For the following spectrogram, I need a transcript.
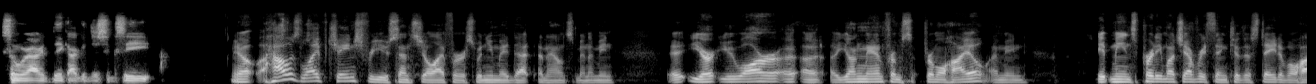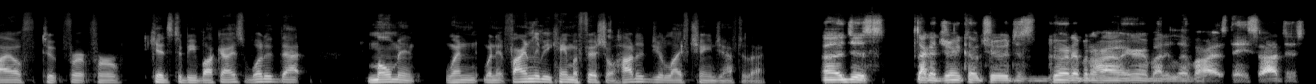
somewhere I think I could just succeed. You know, how has life changed for you since July first when you made that announcement? I mean, uh, you're you are a, a young man from from Ohio. I mean, it means pretty much everything to the state of Ohio to for for kids to be Buckeyes. What did that moment when when it finally became official? How did your life change after that? Uh, just like a dream come true. Just growing up in Ohio, everybody loved Ohio State, so I just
